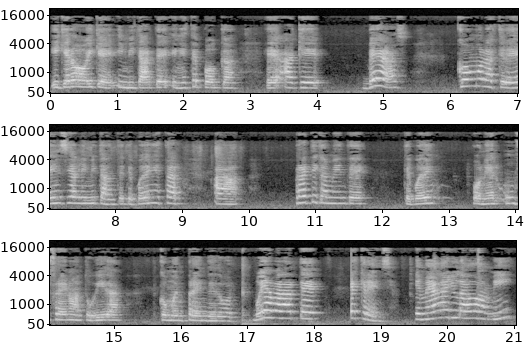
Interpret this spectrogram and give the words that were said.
Y quiero hoy que invitarte en este podcast eh, a que veas cómo las creencias limitantes te pueden estar a, prácticamente, te pueden poner un freno a tu vida como emprendedor. Voy a hablarte de creencias que me han ayudado a mí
